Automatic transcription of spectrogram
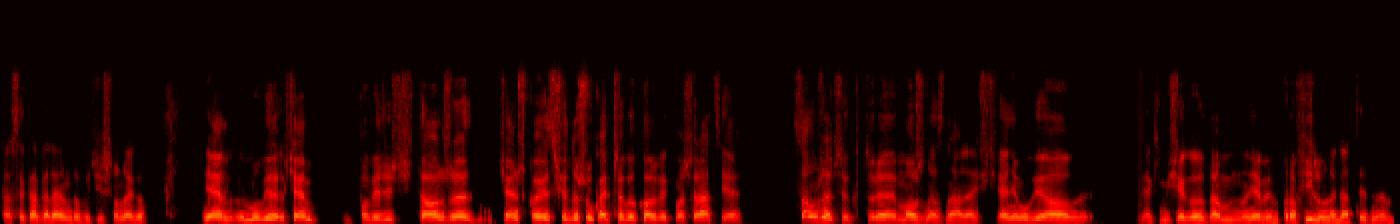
klasyka, gadałem do wyciszonego. Nie, mówię, chciałem powiedzieć to, że ciężko jest się doszukać czegokolwiek, masz rację. Są rzeczy, które można znaleźć. Ja nie mówię o jakimś jego tam, no nie wiem, profilu negatywnym.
